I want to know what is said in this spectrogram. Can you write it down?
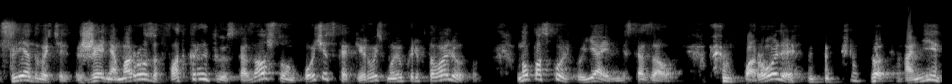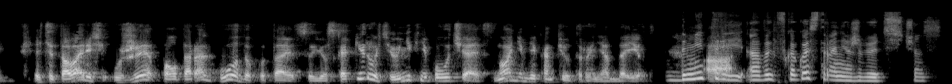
Следователь Женя Морозов в открытую сказал, что он хочет скопировать мою криптовалюту. Но поскольку я им не сказал пароли, они, эти товарищи, уже полтора года пытаются ее скопировать, и у них не получается. Но они мне компьютеры не отдают. Дмитрий, а, а вы в какой стране живете сейчас?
